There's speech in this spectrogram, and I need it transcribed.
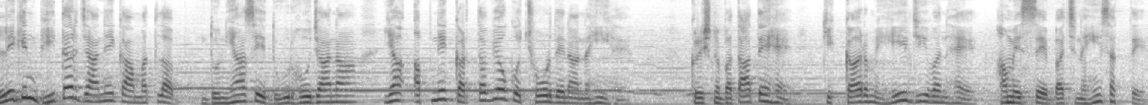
लेकिन भीतर जाने का मतलब दुनिया से दूर हो जाना या अपने कर्तव्यों को छोड़ देना नहीं है। कृष्ण बताते हैं कि कर्म ही जीवन है, हम इससे बच नहीं सकते।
